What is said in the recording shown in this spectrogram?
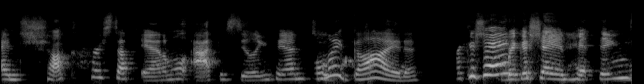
and chuck her stuffed animal at the ceiling fan. Oh my god. Ricochet? Ricochet and hit things.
